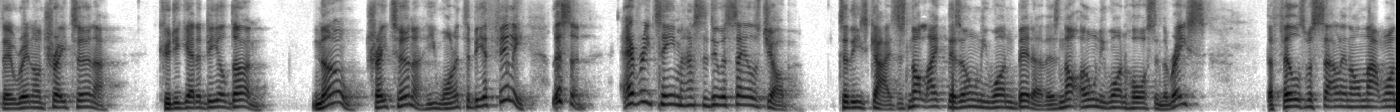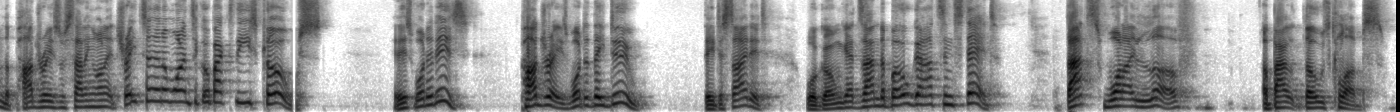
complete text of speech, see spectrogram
they were in on Trey Turner. Could you get a deal done? No, Trey Turner, he wanted to be a Philly. Listen, every team has to do a sales job to these guys. It's not like there's only one bidder, there's not only one horse in the race. The Phils were selling on that one, the Padres were selling on it. Trey Turner wanted to go back to the East Coast. It is what it is. Padres, what did they do? They decided we'll go and get Xander Bogaerts instead. That's what I love about those clubs.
